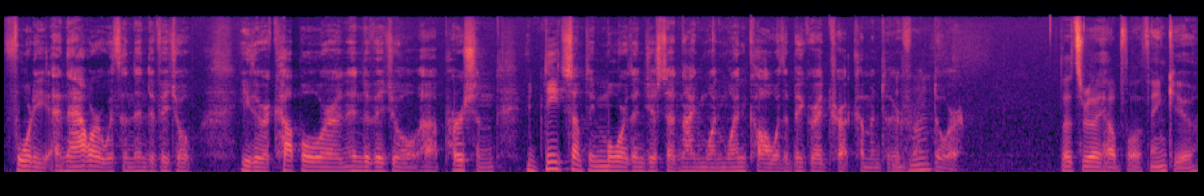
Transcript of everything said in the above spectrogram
40, an hour with an individual, either a couple or an individual uh, person. You need something more than just a 911 call with a big red truck coming to their mm-hmm. front door. That's really helpful. Thank you.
